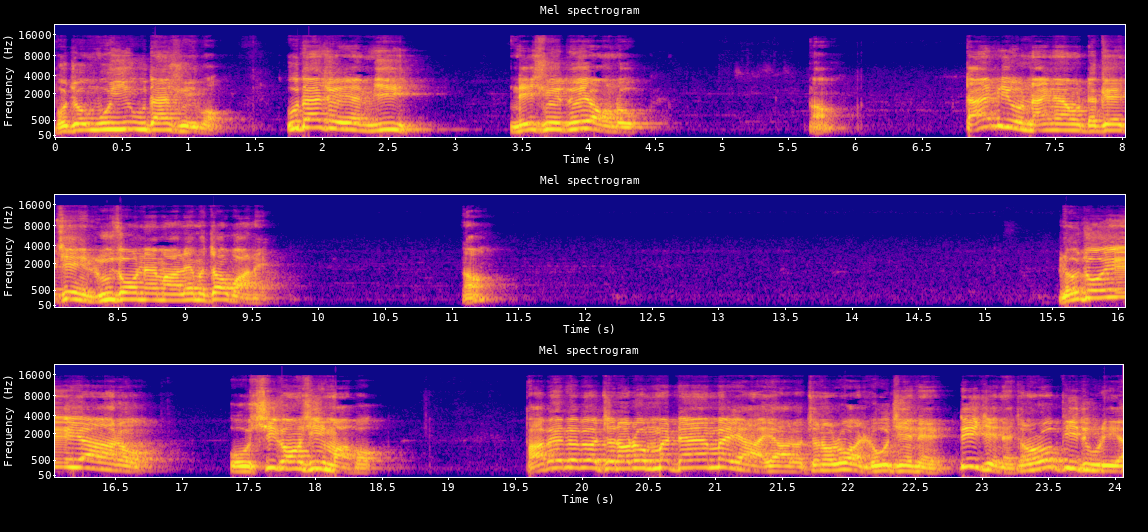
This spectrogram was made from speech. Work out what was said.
ဗိုလ်ချုပ်မူကြီးဦးတန်းရွှေပေါ့ဦးတန်းရွှေရဲ့မြီးနေရွှေသွေးအောင်တို့နော် တိုင်းပြည်ကိုနိုင်ငံကိုတကယ်ချင်းလူစော်နယ်မှာလည်းမကြောက်ပါနဲ့နော်လုံချိုရေးရတော့ဟိုရှိကောင်းရှိမှာပေါ့ဘာပဲပြောပြောကျွန်တော်တို့မှတ်တမ်းမှတ်ရအရာတော့ကျွန်တော်တို့ကလိုချင်တယ်သိချင်တယ်ကျွန်တော်တို့ပြည်သူတွေက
